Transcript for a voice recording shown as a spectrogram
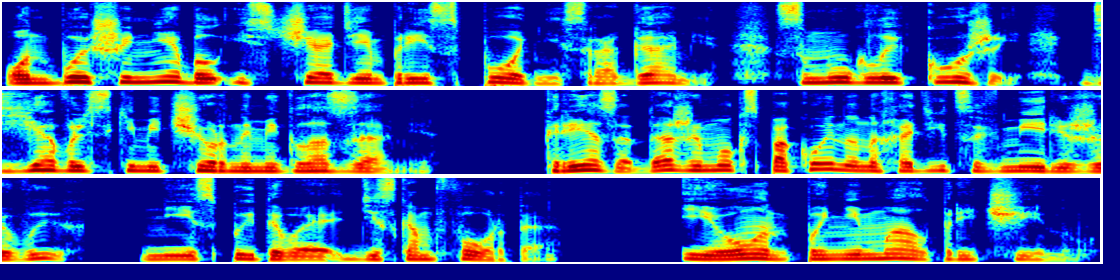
Он больше не был исчадием преисподней с рогами, смуглой кожей, дьявольскими черными глазами. Креза даже мог спокойно находиться в мире живых, не испытывая дискомфорта. И он понимал причину.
